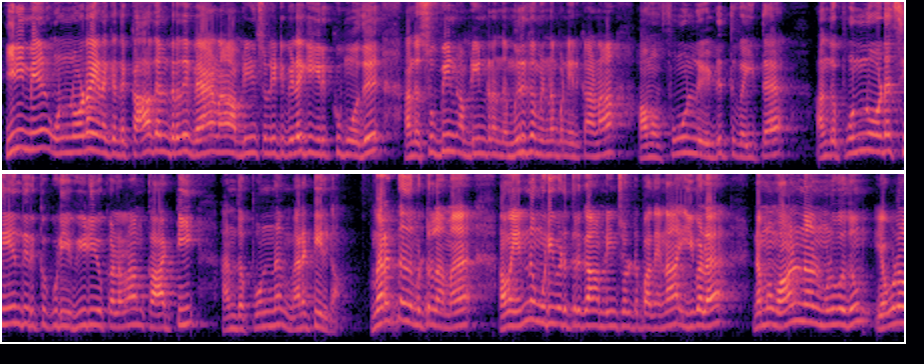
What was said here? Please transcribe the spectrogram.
இனிமேல் உன்னோட எனக்கு இந்த காதல்ன்றது வேணாம் அப்படின்னு சொல்லிட்டு விலகி இருக்கும்போது அந்த சுபின் அப்படின்ற அந்த மிருகம் என்ன பண்ணியிருக்கானா அவன் ஃபோனில் எடுத்து வைத்த அந்த பொண்ணோட சேர்ந்து இருக்கக்கூடிய வீடியோக்களெல்லாம் காட்டி அந்த பொண்ணை மிரட்டியிருக்கான். மிரட்டினது மட்டும் இல்லாமல் அவன் என்ன முடிவெடுத்திருக்கான் அப்படின்னு சொல்லிட்டு பார்த்தீங்கன்னா இவளை நம்ம வாழ்நாள் முழுவதும் எவ்வளோ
